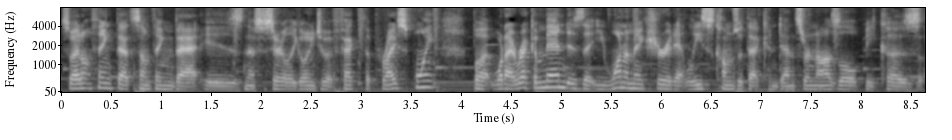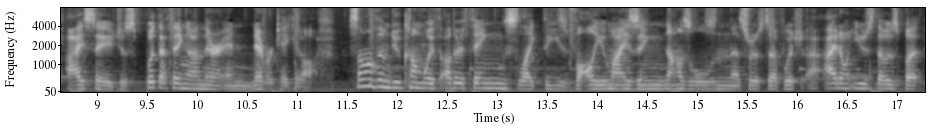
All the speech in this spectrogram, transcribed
So I don't think that's something that is necessarily going to affect the price point, but what I recommend is that you want to make sure it at least comes with that condenser nozzle because I say just put that thing on there and never take it off. Some of them do come with other things like these volumizing nozzles and that sort of stuff, which I don't use those, but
